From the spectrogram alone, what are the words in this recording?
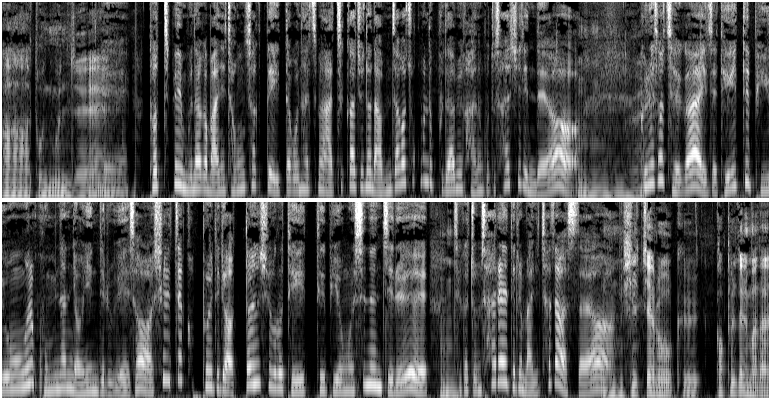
아, 돈 문제. 네. 더치페이 문화가 많이 정착돼 있다고는 하지만 아직까지는 남자가 조금 더 부담이 가는 것도 사실인데요. 음, 네. 그래서 제가 이제 데이트 비용을 고민하는 연인들을 위해서 실제 커플들이 어떤 식으로 데이트 비용을 쓰는지를 음. 제가 좀 사례들을 많이 찾아왔어요. 음, 실제로 그 커플들마다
